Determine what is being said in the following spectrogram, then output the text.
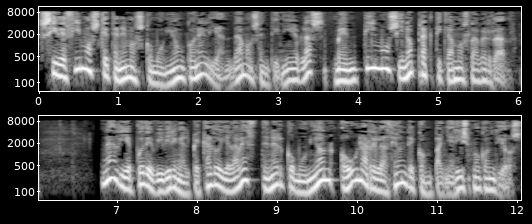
si decimos que tenemos comunión con Él y andamos en tinieblas, mentimos y no practicamos la verdad. Nadie puede vivir en el pecado y a la vez tener comunión o una relación de compañerismo con Dios.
